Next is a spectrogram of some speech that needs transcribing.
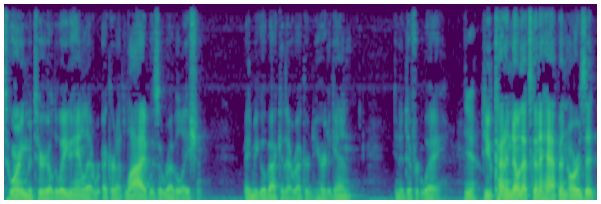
touring material, the way you handle that record live was a revelation. Made me go back to that record and hear it again in a different way. Yeah. Do you kind of know that's going to happen, or is it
